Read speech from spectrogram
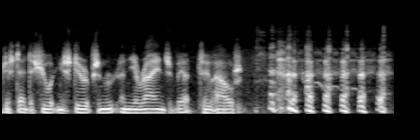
just had to shorten your stirrups and, and your reins about two holes.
